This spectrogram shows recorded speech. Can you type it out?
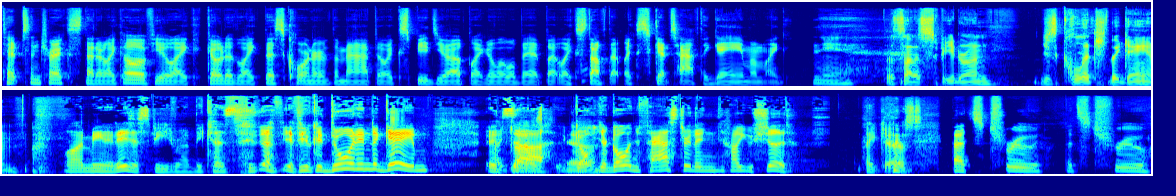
tips and tricks that are like, oh, if you like go to like this corner of the map, it like speeds you up like a little bit, but like stuff that like skips half the game, I'm like, yeah. That's not a speed run. You just glitch the game. Well, I mean, it is a speed run because if, if you could do it in the game, it's uh, guess, go, you're going faster than how you should. I guess. That's true. That's true.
